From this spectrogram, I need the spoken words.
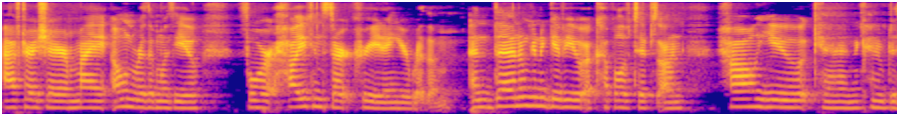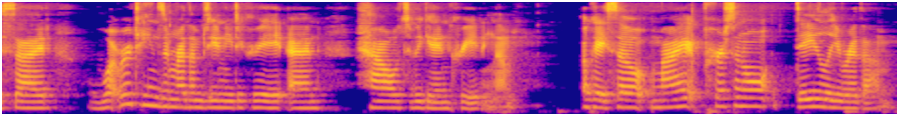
after I share my own rhythm with you for how you can start creating your rhythm. And then I'm going to give you a couple of tips on how you can kind of decide what routines and rhythms you need to create and how to begin creating them. Okay, so my personal daily rhythm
